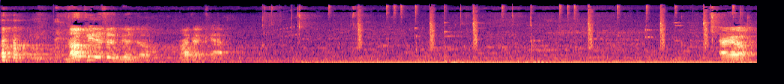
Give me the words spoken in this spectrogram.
Low key, this is good though. I got cap. I know.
